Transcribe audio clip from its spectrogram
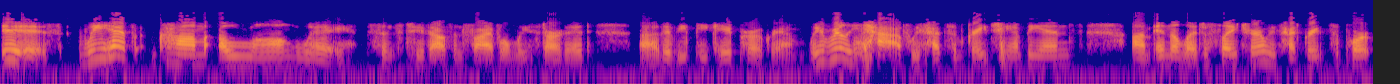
It is. We have come a long way since 2005 when we started uh, the VPK program. We really have. We've had some great champions um, in the legislature. We've had great support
